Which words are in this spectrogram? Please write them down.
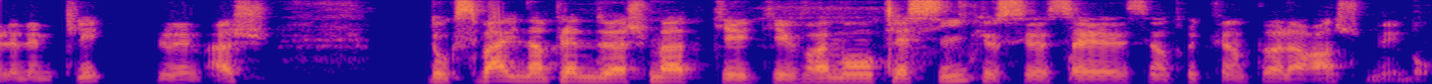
la même clé, le même hash. Donc c'est pas une implème de HMAP qui est, qui est vraiment classique, c'est un truc fait un peu à l'arrache, mais bon,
